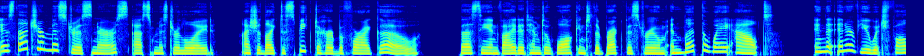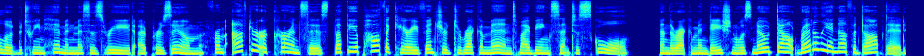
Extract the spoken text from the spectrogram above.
Is that your mistress, nurse? asked Mr. Lloyd. I should like to speak to her before I go. Bessie invited him to walk into the breakfast room and led the way out. In the interview which followed between him and Mrs. Reed, I presume, from after occurrences, that the apothecary ventured to recommend my being sent to school, and the recommendation was no doubt readily enough adopted,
